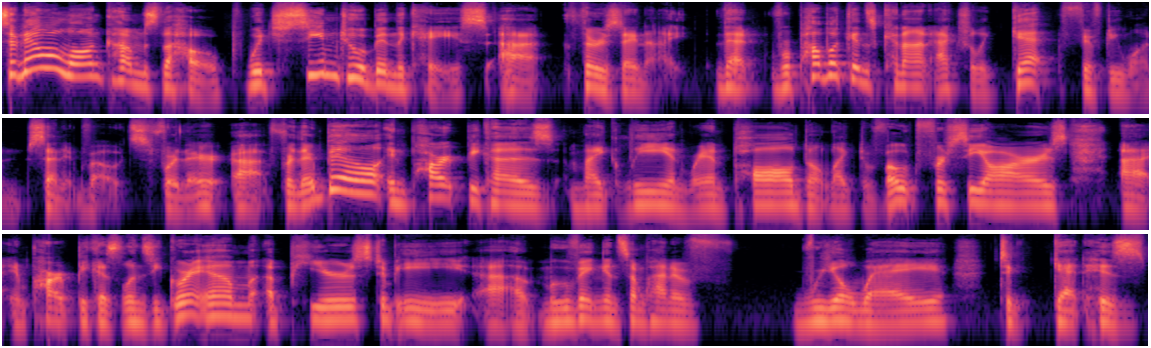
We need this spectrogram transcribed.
So now along comes the hope, which seemed to have been the case uh, Thursday night, that Republicans cannot actually get 51 Senate votes for their uh, for their bill, in part because Mike Lee and Rand Paul don't like to vote for CRs, uh, in part because Lindsey Graham appears to be uh, moving in some kind of real way to get his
